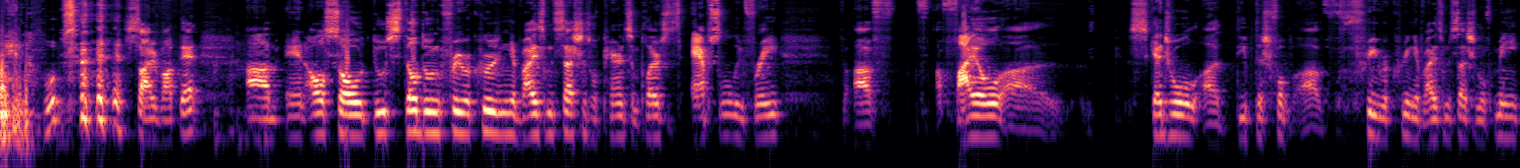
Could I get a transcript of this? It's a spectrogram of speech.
And whoops, sorry about that. Um, and also, do still doing free recruiting advisement sessions with parents and players. It's absolutely free. Uh, file, uh, schedule a deep dish football, uh, free recruiting advisement session with me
